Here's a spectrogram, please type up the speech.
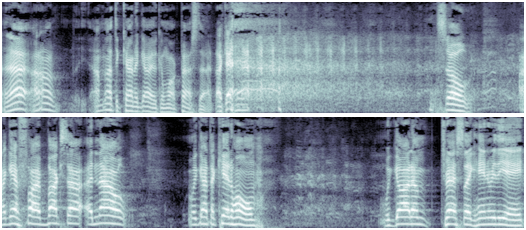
And I, I don't, I'm not the kind of guy who can walk past that. Okay. so I get five bucks out, and now we got the kid home. We got him dressed like Henry VIII.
